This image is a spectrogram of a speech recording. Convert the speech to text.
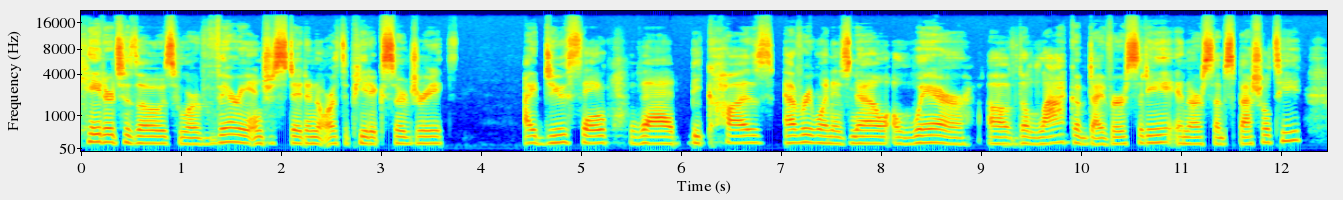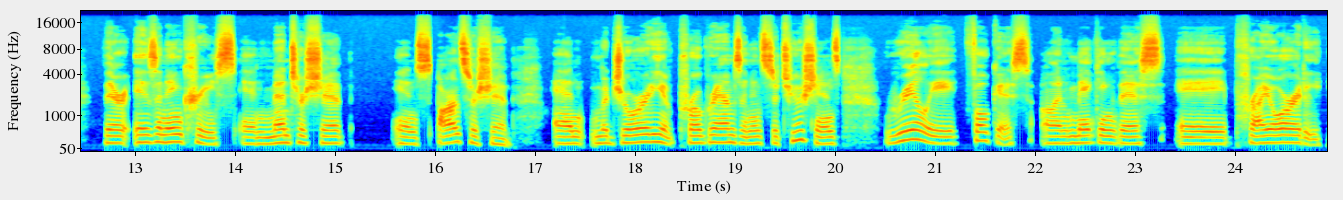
cater to those who are very interested in orthopedic surgery, I do think that because everyone is now aware of the lack of diversity in our subspecialty, there is an increase in mentorship, in sponsorship, and majority of programs and institutions really focus on making this a priority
